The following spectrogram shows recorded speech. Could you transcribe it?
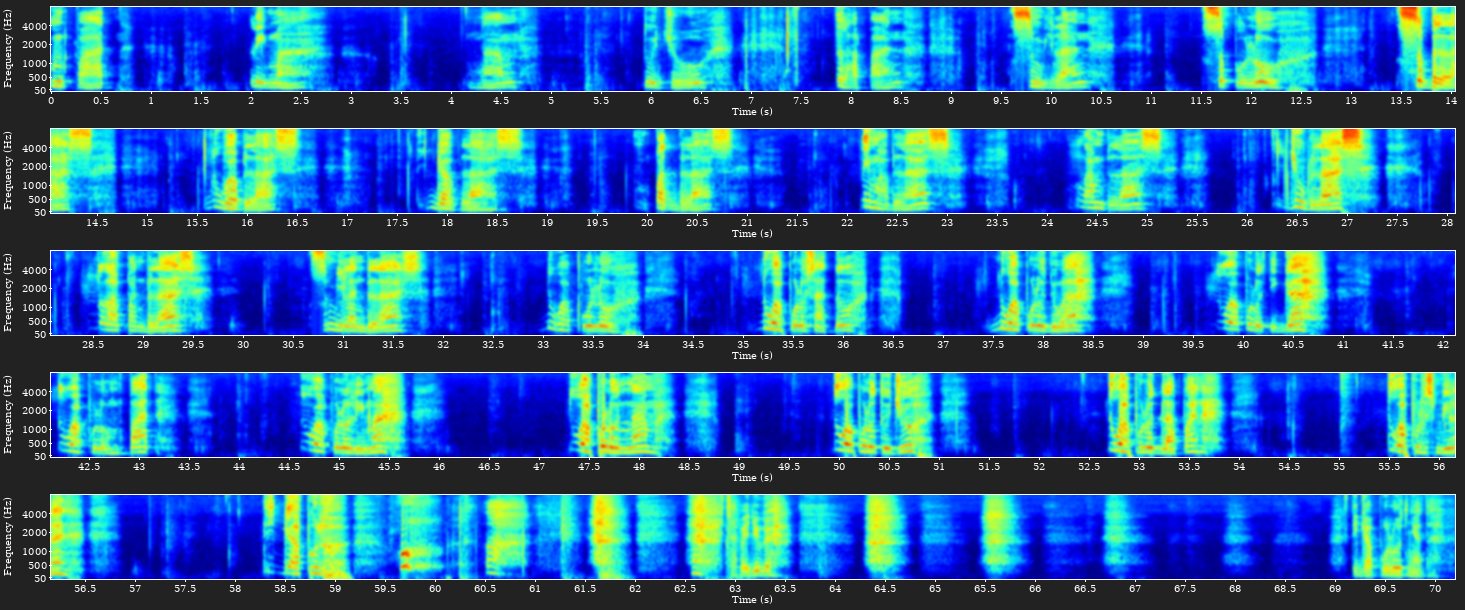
empat, lima, enam, tujuh, delapan, sembilan, sepuluh, sebelas, dua belas, tiga belas, empat belas, lima belas, enam belas, tujuh belas, 18 19 20 21 22 23 24 25 26 27 28 29 30. Uh. Ah. Capek juga. Tiga puluh ternyata.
